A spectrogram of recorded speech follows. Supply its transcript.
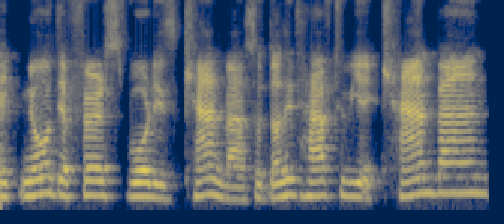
I know the first word is Kanban so does it have to be a Kanban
